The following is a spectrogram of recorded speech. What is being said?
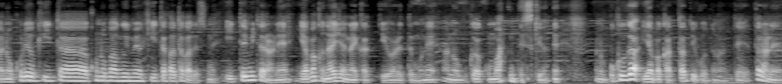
あのこれを聞いたこの番組を聞いた方がですね行ってみたらねやばくないじゃないかって言われてもねあの僕は困るんですけどね あの僕がやばかったということなんでただね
